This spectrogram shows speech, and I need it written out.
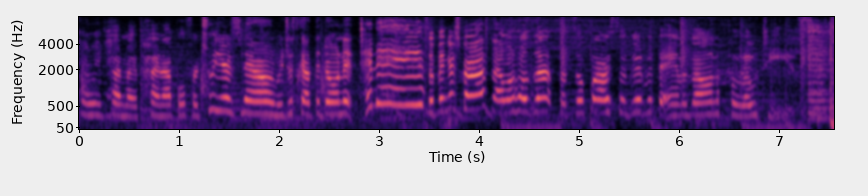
and we've had my pineapple for two years now. And we just got the donut today. So fingers crossed that one holds up. But so far so good with the Amazon floaties.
